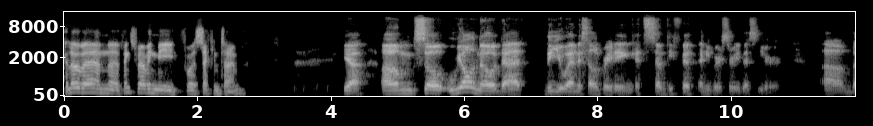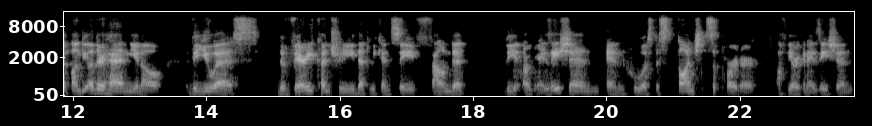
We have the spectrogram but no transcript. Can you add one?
Hello there, and uh, thanks for having me for a second time. Yeah, um, so we all know that the UN is celebrating its 75th anniversary this year. Um, but on the other hand, you know, the US, the very country that we can say founded the organization and who was the staunch supporter of the organization,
